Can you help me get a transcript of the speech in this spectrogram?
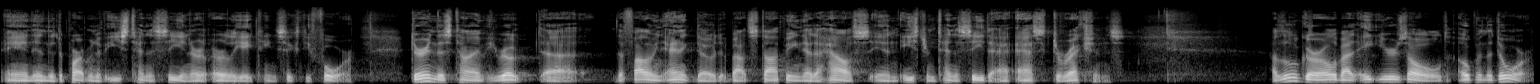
and in the Department of East Tennessee in early 1864. During this time, he wrote uh, the following anecdote about stopping at a house in eastern Tennessee to a- ask directions. A little girl, about eight years old, opened the door.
